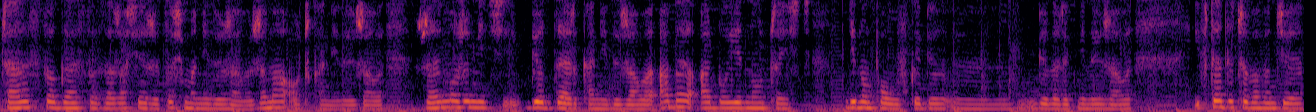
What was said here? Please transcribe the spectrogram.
często, gęsto zdarza się, że coś ma niedojrzałe, że ma oczka niedojrzałe, że może mieć bioderka niedojrzałe, aby, albo jedną część, jedną połówkę bio, ym, bioderek niedojrzałe. I wtedy trzeba będzie y,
